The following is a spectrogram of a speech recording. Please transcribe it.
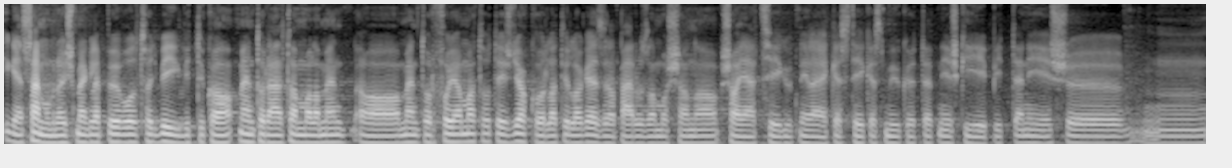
Igen, számomra is meglepő volt, hogy végigvittük a mentoráltammal a, men- a mentor folyamatot, és gyakorlatilag ezzel párhuzamosan a saját cégüknél elkezdték ezt működtetni és kiépíteni, és mm,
